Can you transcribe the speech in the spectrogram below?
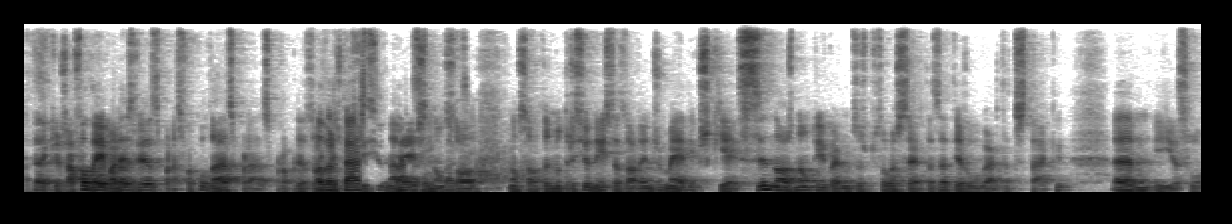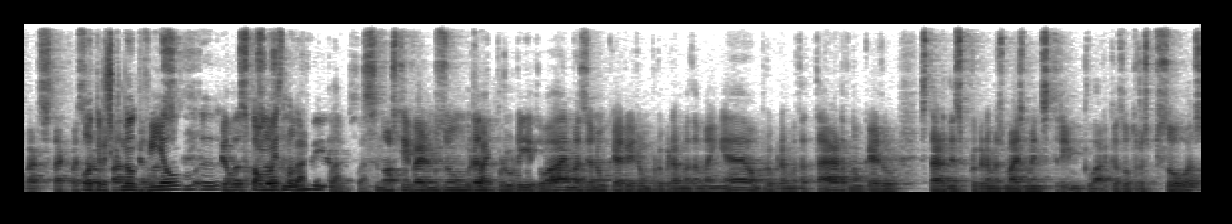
uh, que eu já falei várias vezes, para as faculdades, para as próprias ordens profissionais, não, só, não só de nutricionistas, ordens dos médicos, que é, se nós não tivermos as pessoas certas a ter o lugar de destaque, um, e esse lugar de destaque vai ser Outras que não deviam, pelas, pelas tomam esse lugar. Claro, claro. Se nós tivermos um Muito grande bem. prurido, ai, mas eu não quero ir a um programa da manhã, a um programa da tarde, não quero estar nesses programas mais mainstream, claro que as outras pessoas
